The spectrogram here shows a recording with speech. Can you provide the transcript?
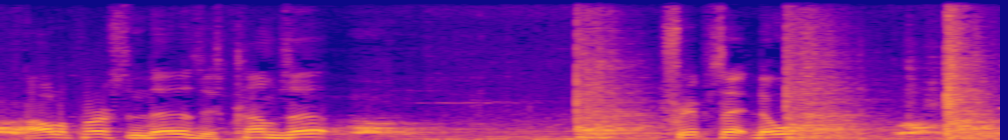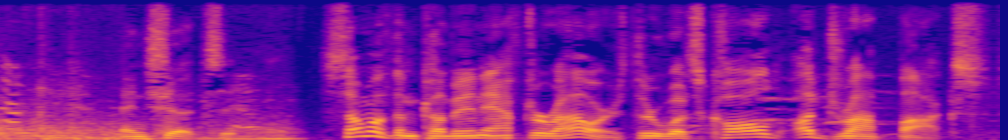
All a person does is comes up, trips that door, and shuts it. Some of them come in after hours through what's called a drop box.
